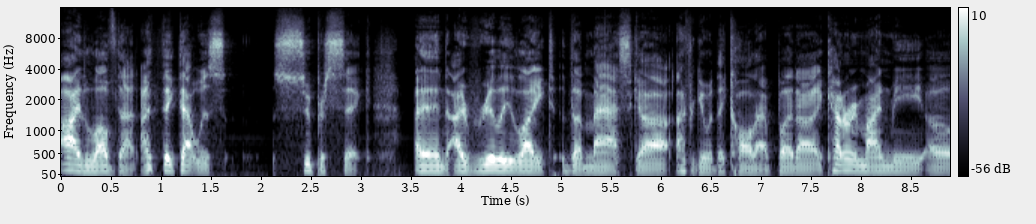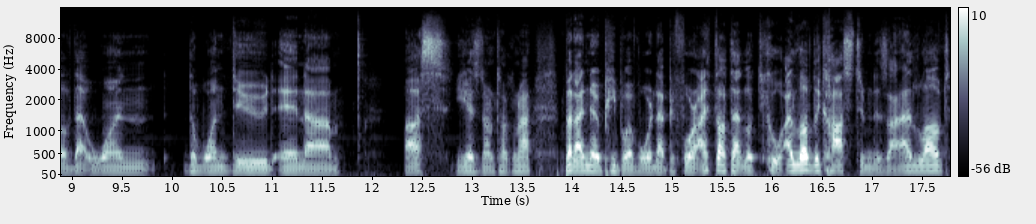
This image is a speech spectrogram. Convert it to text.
I love that. I think that was super sick. And I really liked the mask. Uh, I forget what they call that, but uh, it kind of reminded me of that one, the one dude in um, Us. You guys know what I'm talking about. But I know people have worn that before. I thought that looked cool. I love the costume design. I loved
